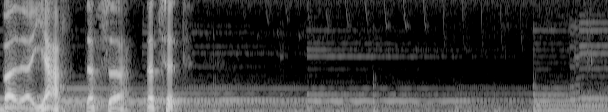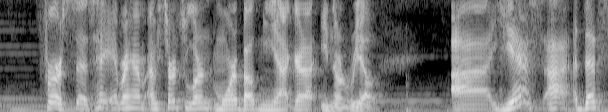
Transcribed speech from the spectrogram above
But uh, yeah, that's uh, that's it. First says, Hey Abraham, I'm starting to learn more about Niagara in Unreal. Uh, yes, uh, that's,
